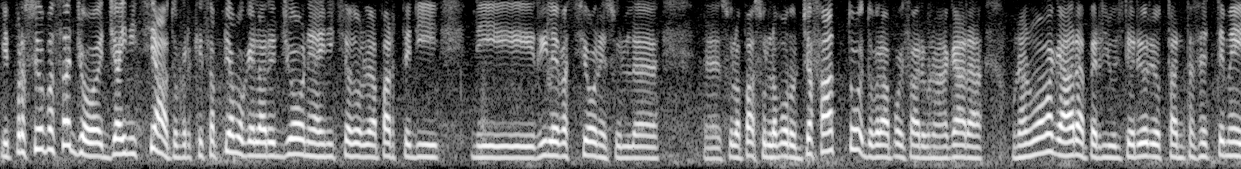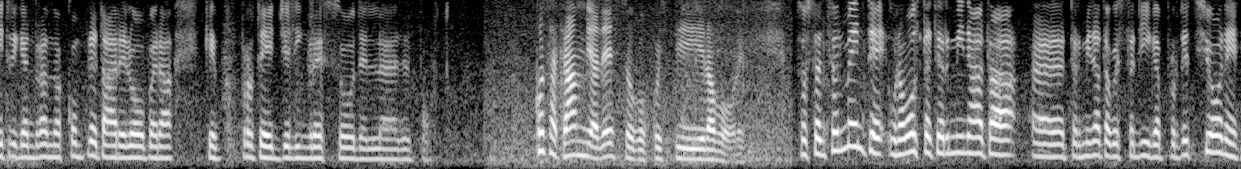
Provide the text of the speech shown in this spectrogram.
Il prossimo passaggio è già iniziato perché sappiamo che la Regione ha iniziato la parte di, di rilevazione sul eh, sulla, sul lavoro già fatto e dovrà poi fare una, gara, una nuova gara per gli ulteriori 87 metri che andranno a completare l'opera che protegge l'ingresso del, del porto. Cosa cambia adesso con questi lavori? Sostanzialmente una volta terminata, eh, terminata, questa diga a protezione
